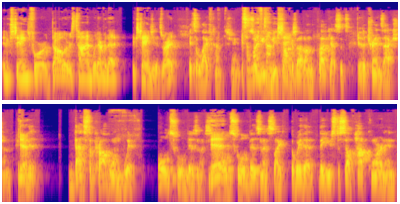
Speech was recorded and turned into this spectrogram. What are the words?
in exchange for dollars, time, whatever that exchange is, right? it's a lifetime exchange. It's a so lifetime you, you exchange. talk about on the podcast, it's Yeah. the transaction. Yeah. And it, that's the problem with old school business. Yeah. Old school business, like the way that they used to sell popcorn and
